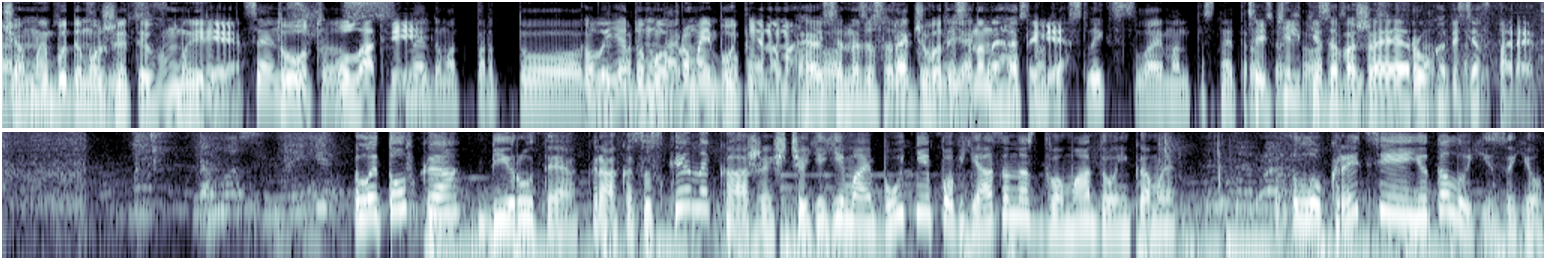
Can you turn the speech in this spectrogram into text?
Що ми будемо жити в мирі тут, у Латвії. Коли я думаю про майбутнє, намагаюся не зосереджуватися на негативі. Це тільки заважає рухатися вперед. Литовка Біруте Кракасускене каже, що її майбутнє пов'язане з двома доньками Лукрецією та Луїзою.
